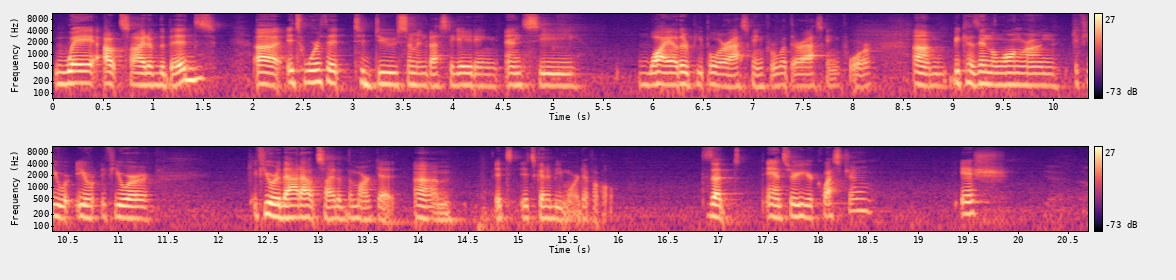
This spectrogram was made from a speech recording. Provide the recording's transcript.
way outside of the bids, uh, it's worth it to do some investigating and see why other people are asking for what they're asking for. Um, because in the long run, if you were, if you were, if you were that outside of the market, um, it's, it's going to be more difficult. Does that answer your question? Ish? Yeah, no,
